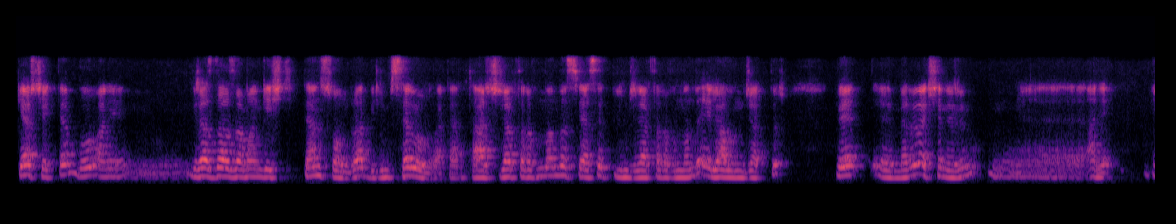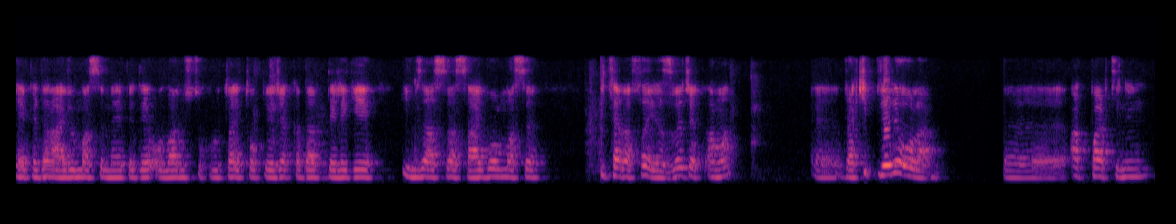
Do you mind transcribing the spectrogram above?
Gerçekten bu hani biraz daha zaman geçtikten sonra bilimsel olarak yani tarihçiler tarafından da siyaset bilimciler tarafından da ele alınacaktır. Ve e, Meral Akşener'in e, hani MHP'den ayrılması, MHP'de olağanüstü kurultay toplayacak kadar delege imzasına sahip olması bir tarafta yazılacak ama e, rakipleri olan e, AK Parti'nin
